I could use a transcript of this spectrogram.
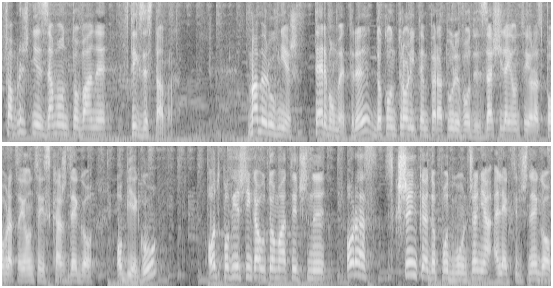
fabrycznie zamontowane w tych zestawach. Mamy również termometry do kontroli temperatury wody zasilającej oraz powracającej z każdego obiegu, odpowietrznik automatyczny oraz skrzynkę do podłączenia elektrycznego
